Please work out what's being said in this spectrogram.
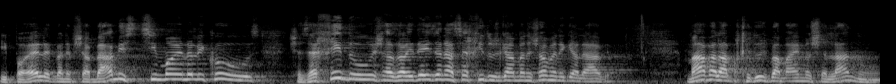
היא פועלת בנפש הבאמיס צימון הליכוס, שזה חידוש, אז על ידי זה נעשה חידוש גם בנשומה נגיע לאבה. מה אבל החידוש במיימר שלנו?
